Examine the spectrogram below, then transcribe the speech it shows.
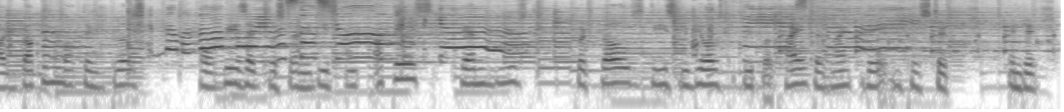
or document of their interests, hobbies and personalities and others can use to browse these videos to people find the right they interested in it.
